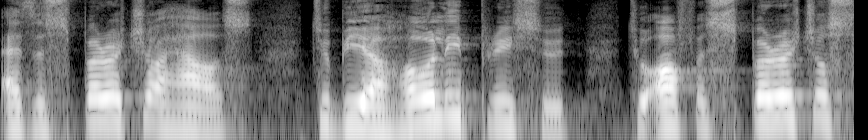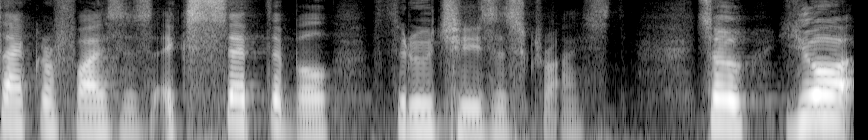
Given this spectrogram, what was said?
as a spiritual house to be a holy priesthood, to offer spiritual sacrifices acceptable through Jesus Christ. So you're,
